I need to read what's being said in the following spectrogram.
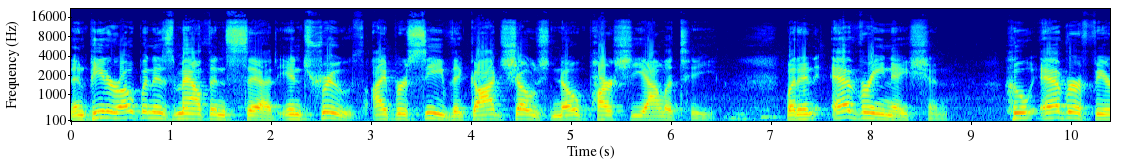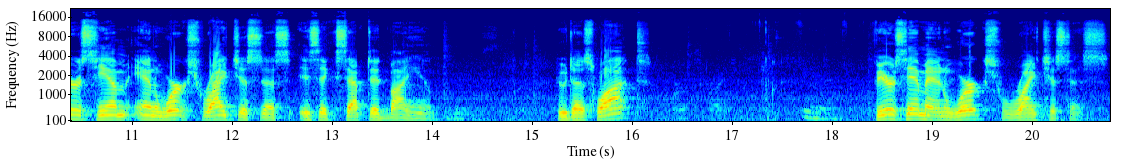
Then Peter opened his mouth and said, In truth, I perceive that God shows no partiality, but in every nation, whoever fears him and works righteousness is accepted by him. Who does what? Fears him and works righteousness.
